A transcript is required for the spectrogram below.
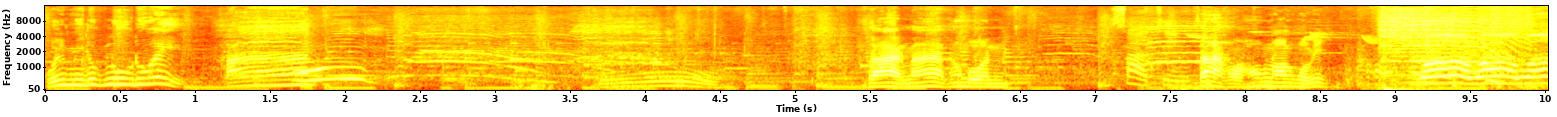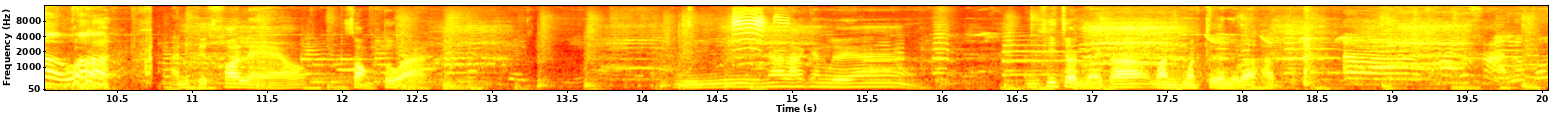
อุ้ยมีลูกๆด้วยปาดอุ้ยโอ้สะอาดมากข้างบนสาดจริงสะอาดกว่าห้องนอนผมอีก เวอร์เวอร์เวอร์เวอร์อันนี้คือข้อดแล้วสองตัว อุ้ยน่ารักจังเลยอะอันนี้ที่จดไว้ก็วันวันเกิดหรือเปล่าครับอ่าใช่ค่ะ แล้วก็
